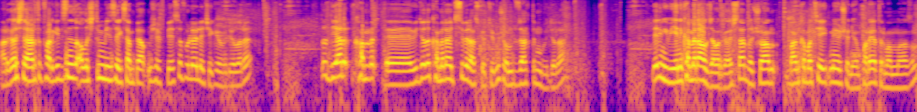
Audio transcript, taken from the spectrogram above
Arkadaşlar artık fark ettiyseniz alıştım 1080p 60 fps'e full öyle çekiyorum videoları. Da diğer kam e, videoda kamera açısı biraz kötüymüş. Onu düzelttim bu videoda. Dediğim gibi yeni kamera alacağım arkadaşlar da şu an bankamatiğe gitmeye üşeniyorum. Para yatırmam lazım.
